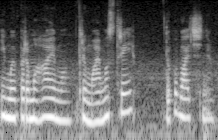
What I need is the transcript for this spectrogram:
і ми перемагаємо. Тримаємо стрій. До побачення!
